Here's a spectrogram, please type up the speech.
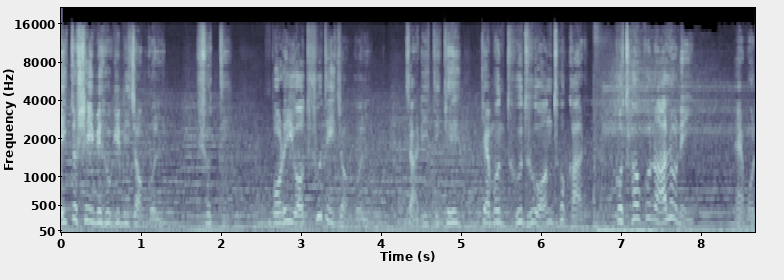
এই তো সেই মেহগিনি জঙ্গল। সত্যি, বড়ই অদ্ভুত এই জঙ্গল। চারিদিকে কেমন ধুধু অন্ধকার, কোথাও কোনো আলো নেই। এমন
